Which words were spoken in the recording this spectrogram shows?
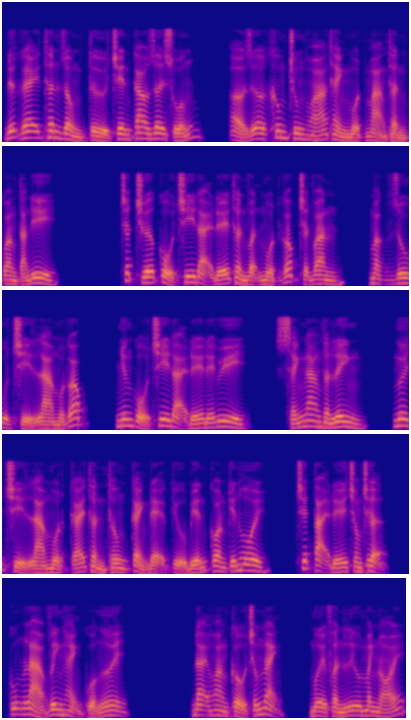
đứt gãy thân rồng từ trên cao rơi xuống, ở giữa không trung hóa thành một mảng thần quang tán đi. Chất chứa cổ chi đại đế thần vận một góc trận văn, mặc dù chỉ là một góc, nhưng cổ chi đại đế đế uy, sánh ngang thần linh, ngươi chỉ là một cái thần thông cảnh đệ cửu biến con kiến hôi, chết tại đế trong trận, cũng là vinh hạnh của ngươi. Đại hoàng cầu chống nạnh, mười phần lưu manh nói.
